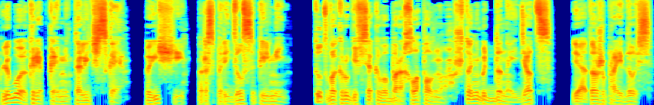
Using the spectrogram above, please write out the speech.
любое крепкое металлическое. Поищи», — распорядился пельмень. «Тут в округе всякого барахла полно, что-нибудь да найдется. Я тоже пройдусь».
